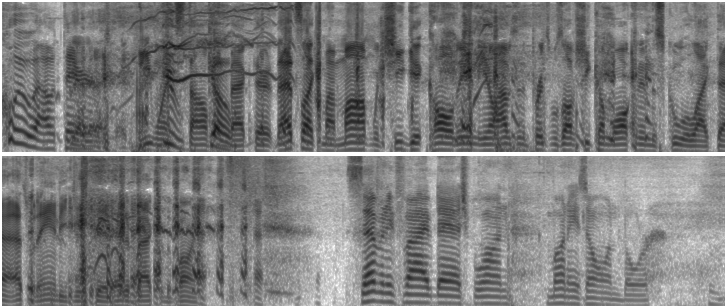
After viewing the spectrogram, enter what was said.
clue out there. He went stomping go. back there. That's like my mom when she get called in. You know, I was in the principal's office. She come walking into school like that. That's what Andy just did. Headed back to the barn. 75 1, money's on, Bor.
